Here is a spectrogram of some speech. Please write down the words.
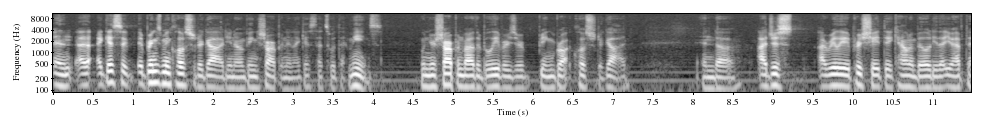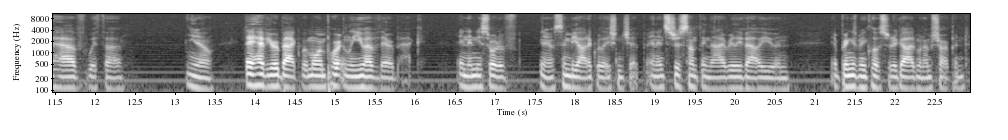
and I, I guess it, it brings me closer to God, you know, being sharpened, and I guess that's what that means. When you're sharpened by other believers, you're being brought closer to God. And uh, I just, I really appreciate the accountability that you have to have with, uh, you know, they have your back, but more importantly, you have their back in any sort of, you know, symbiotic relationship. And it's just something that I really value, and it brings me closer to God when I'm sharpened.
